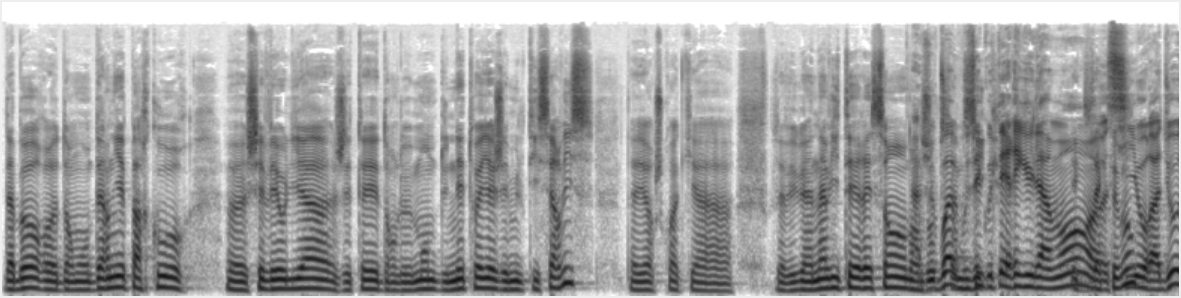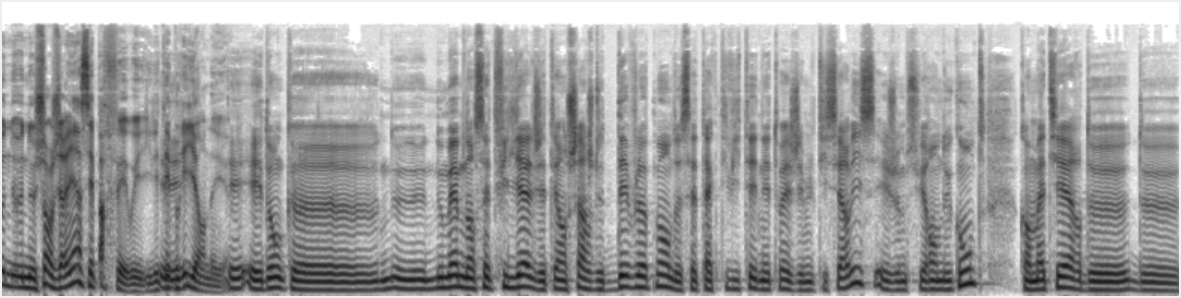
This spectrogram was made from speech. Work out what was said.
D'abord, euh, dans mon dernier parcours chez Veolia, j'étais dans le monde du nettoyage et multiservice. D'ailleurs, je crois qu'il y a, vous avez eu un invité récent dans ah, Je vois que vous écoutez régulièrement euh, si au radio. Ne, ne changez rien, c'est parfait. Oui, il était et, brillant d'ailleurs. Et, et, donc, euh, nous-mêmes dans cette filiale, j'étais en charge du développement de cette activité de nettoyage et multiservices, et je me suis rendu compte qu'en matière de, de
